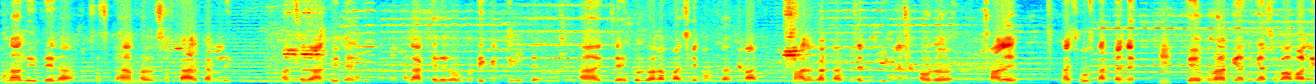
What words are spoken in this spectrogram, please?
ਉਹਨਾਂ ਦੀ ਦੇਹ ਦਾ ਸਤਿਕਾਰ ਕਰਨ ਲਈ ਸ਼ਰਧਾਂਜਲੀ ਦੇਣ ਲਈ ਇਲਾਕੇ ਦੇ ਲੋਕ ਵੱਡੀ ਗਿਣਤੀ ਵਿੱਚ ਇੱਥੇ ਗੁਰਦੁਆਰਾ ਪਾਸ਼ੇ ਨਾਮ ਦਾ ਬਹਾਦਰਗੜ੍ਹ ਸਾਹਿਬ ਖੜੇ ਨੇ ਔਰ ਸਾਰੇ ਮਹਿਸੂਸ ਕਰਦੇ ਨੇ ਕਿ ਉਹਨਾਂ ਦੀਆਂ ਜਿਹੜੀਆਂ ਸੇਵਾਵਾਂ ਨੇ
